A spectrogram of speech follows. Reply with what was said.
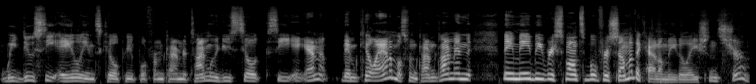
we do see aliens kill people from time to time. We do still see them kill animals from time to time, and they may be responsible for some of the cattle mutilations, sure.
